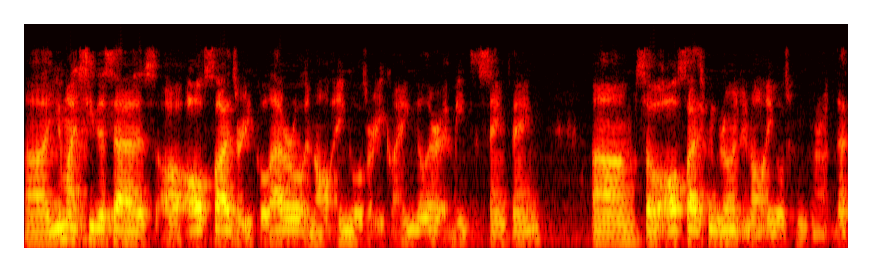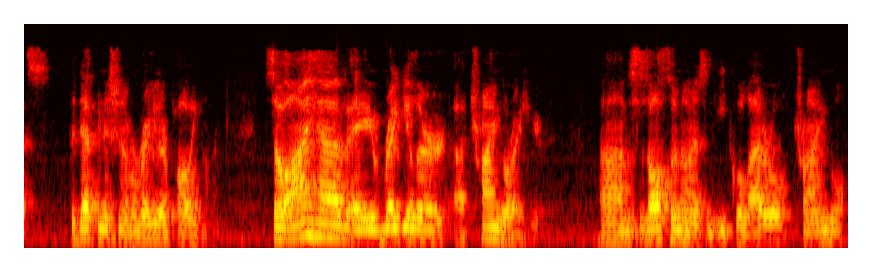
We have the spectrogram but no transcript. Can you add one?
Uh, you might see this as uh, all sides are equilateral and all angles are equiangular. It means the same thing. Um, so all sides congruent and all angles congruent. That's the definition of a regular polygon. So I have a regular uh, triangle right here. Um, this is also known as an equilateral triangle.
